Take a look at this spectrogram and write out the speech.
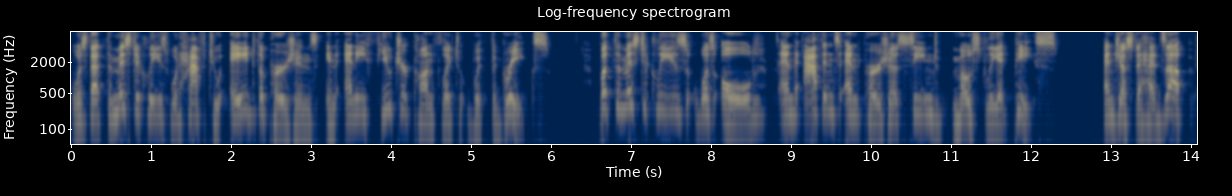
was that Themistocles would have to aid the Persians in any future conflict with the Greeks. But Themistocles was old, and Athens and Persia seemed mostly at peace. And just a heads up,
